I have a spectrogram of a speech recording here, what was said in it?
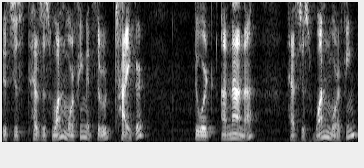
is just has just one morpheme. It's the root tiger. The word anana has just one morpheme.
